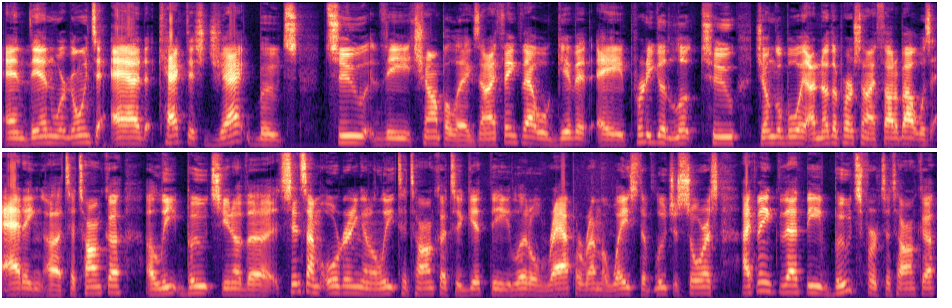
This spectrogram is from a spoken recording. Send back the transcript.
and then we're going to add Cactus Jack boots to the Ciampa legs, and I think that will give it a pretty good look to Jungle Boy. Another person I thought about was adding uh, Tatanka Elite boots. You know, the since I'm ordering an Elite Tatanka to get the little wrap around the waist of Luchasaurus, I think that the boots for Tatanka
